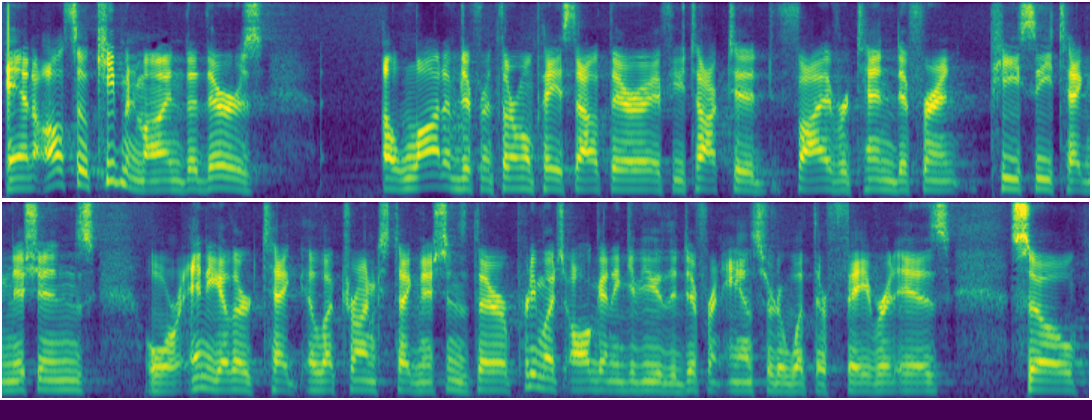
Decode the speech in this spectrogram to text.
And also keep in mind that there's a lot of different thermal pastes out there. If you talk to five or 10 different PC technicians or any other tech, electronics technicians, they're pretty much all gonna give you the different answer to what their favorite is. So,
